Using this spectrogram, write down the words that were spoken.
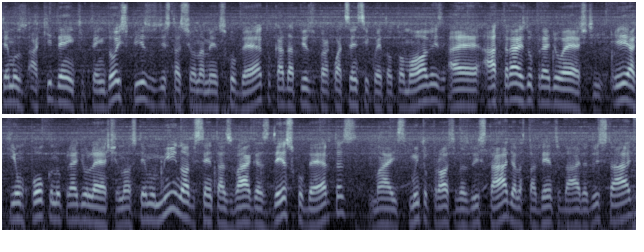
temos aqui dentro, tem dois pisos de estacionamentos cobertos, cada piso para 450 automóveis. É, atrás do prédio oeste e aqui um pouco no prédio leste, nós temos 1.900 vagas descobertas, mas muito próximas do estádio, ela está dentro da área do estádio.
